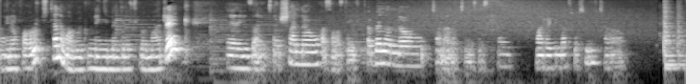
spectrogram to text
አይናፋሮች ተለማመዱ እነኝን ነገሮች በማድረግ የዛሬ ጨርሻለሁ። ሀሳብ አስተያየት እቀበላለሁ። channel ኣችን subscribe ማድረግ እንዳትረሱ። ቻው you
